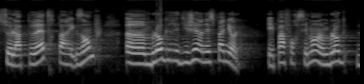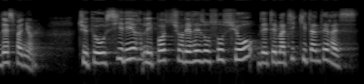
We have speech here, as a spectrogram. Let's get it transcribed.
Cela peut être, par exemple, un blog rédigé en espagnol et pas forcément un blog d'espagnol. Tu peux aussi lire les posts sur les réseaux sociaux des thématiques qui t'intéressent.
